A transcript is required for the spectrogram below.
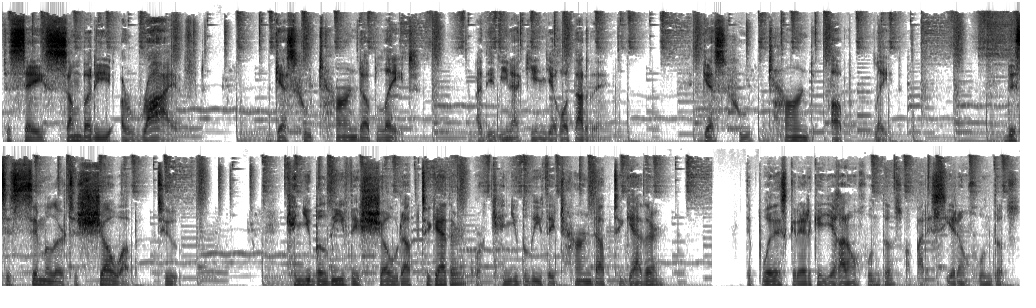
to say somebody arrived. Guess who turned up late? Adivina quién llegó tarde. Guess who turned up late? This is similar to show up, too. Can you believe they showed up together? Or can you believe they turned up together? ¿Te puedes creer que llegaron juntos o aparecieron juntos?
